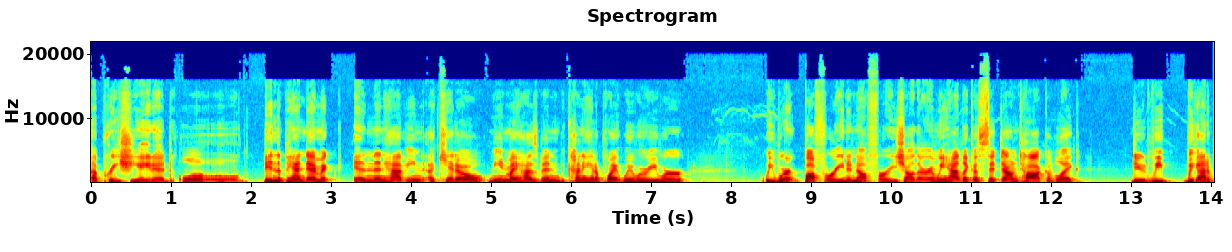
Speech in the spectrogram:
appreciated. Well, in the pandemic and then having a kiddo, me and my husband, we kind of hit a point where we were we weren't buffering enough for each other, and we had like a sit down talk of like, dude, we we gotta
